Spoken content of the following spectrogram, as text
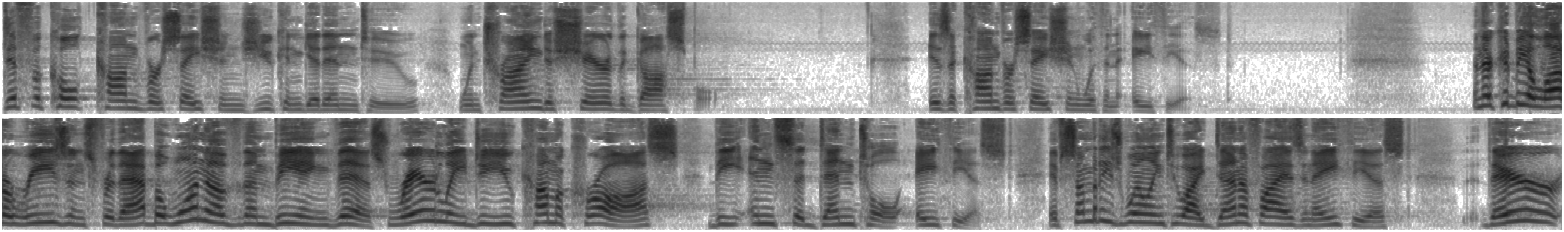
difficult conversations you can get into when trying to share the gospel is a conversation with an atheist. And there could be a lot of reasons for that, but one of them being this rarely do you come across the incidental atheist. If somebody's willing to identify as an atheist, they're,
